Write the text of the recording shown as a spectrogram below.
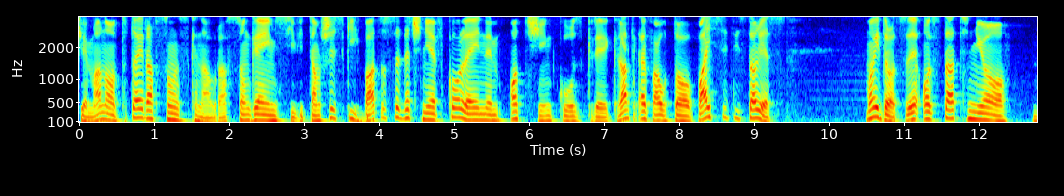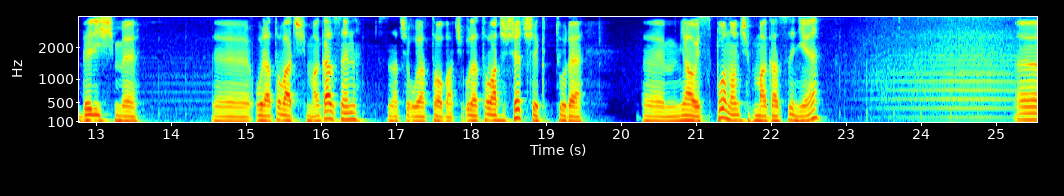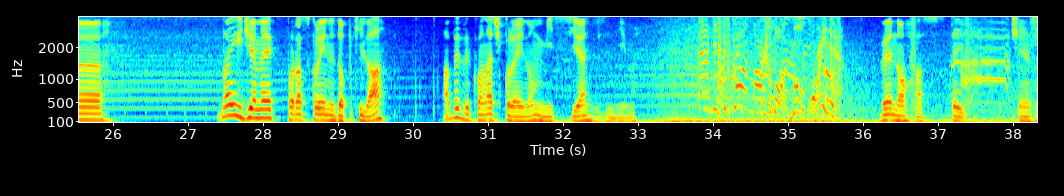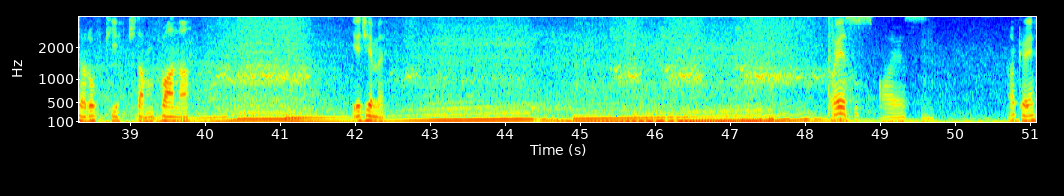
Siemano, tutaj Rawson z kanału Rawson Games i witam wszystkich bardzo serdecznie w kolejnym odcinku z gry Grand Theft Auto Vice City Stories. Moi drodzy, ostatnio byliśmy e, uratować magazyn, to znaczy uratować, uratować rzeczy, które e, miały spłonąć w magazynie. E, no i idziemy po raz kolejny do Pkila, aby wykonać kolejną misję z nim. Wynocha z tej ciężarówki, czy tam vana. Jedziemy. O Jezus, o jest. Okej.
